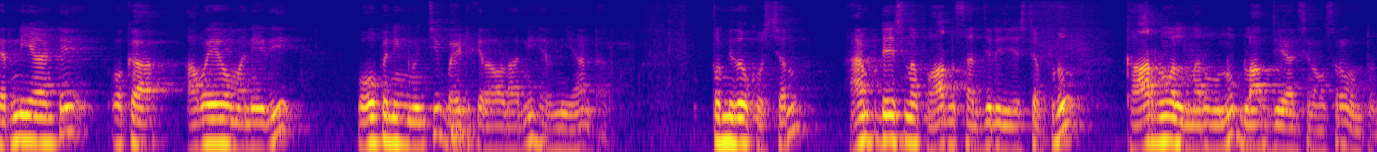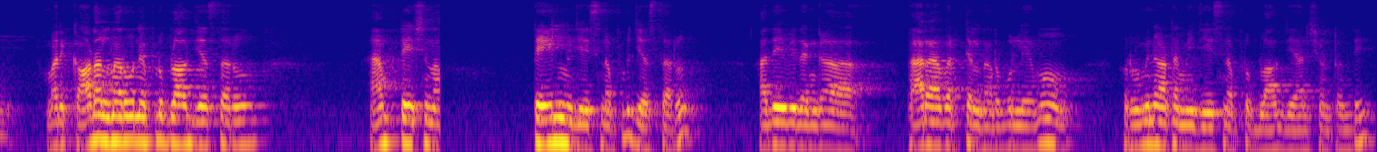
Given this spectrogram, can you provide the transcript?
హెర్నియా అంటే ఒక అవయవం అనేది ఓపెనింగ్ నుంచి బయటికి రావడాన్ని హెర్నియా అంటారు. తొమ్మిదో question. Amputation of horn surgery చేసేటప్పుడు కార్నువల్ నరువును బ్లాక్ చేయాల్సిన అవసరం ఉంటుంది. మరి కాడల్ నరువును ఎప్పుడు బ్లాక్ చేస్తారు? యాంపిటేషన్ టెయిల్ను చేసినప్పుడు చేస్తారు. అదేవిధంగా పారావర్టల్ నర్వులేమో రుమినాటమీ చేసినప్పుడు బ్లాక్ చేయాల్సి ఉంటుంది.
